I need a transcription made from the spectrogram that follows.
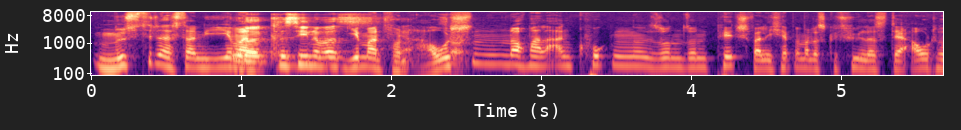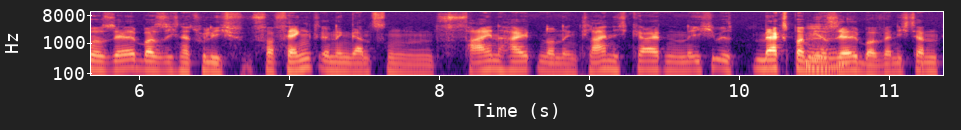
Müsste das dann jemand, was, jemand von ja, außen nochmal angucken, so, so ein Pitch? Weil ich habe immer das Gefühl, dass der Autor selber sich natürlich verfängt in den ganzen Feinheiten und den Kleinigkeiten. Ich merke es bei mhm. mir selber. Wenn ich dann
